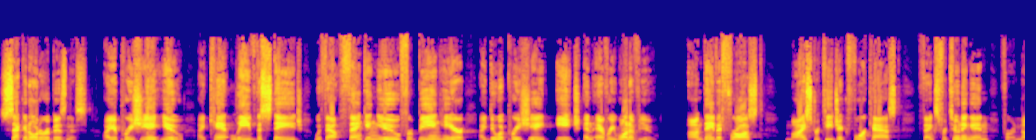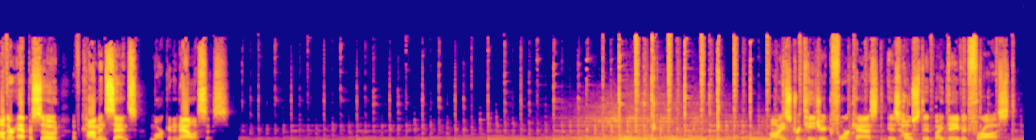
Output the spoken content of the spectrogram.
Second order of business. I appreciate you. I can't leave the stage without thanking you for being here. I do appreciate each and every one of you. I'm David Frost, my strategic forecast. Thanks for tuning in for another episode of Common Sense Market Analysis. My Strategic Forecast is hosted by David Frost.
